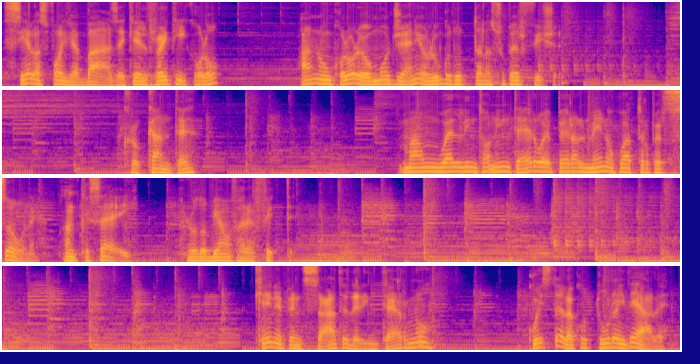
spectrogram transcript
Sia la sfoglia base che il reticolo hanno un colore omogeneo lungo tutta la superficie. Croccante? Ma un Wellington intero è per almeno 4 persone, anche 6. Lo dobbiamo fare a fette. Che ne pensate dell'interno? Questa è la cottura ideale.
